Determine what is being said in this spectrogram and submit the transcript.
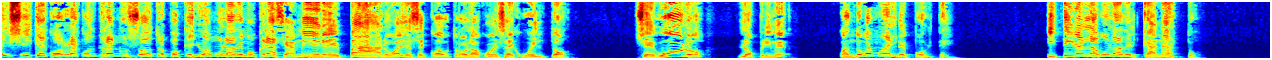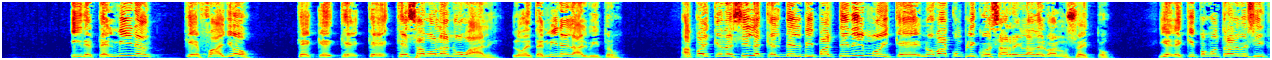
ay, sí que corra contra nosotros porque yo amo la democracia? Mire, pájaro, váyase a otro lado con ese cuento. Seguro, lo primero, cuando vamos al deporte y tiran la bola del canasto y determinan que falló, que, que, que, que esa bola no vale, lo determina el árbitro. Ah, pues hay que decirle que es del bipartidismo y que no va a cumplir con esa regla del baloncesto. Y el equipo contrario va a decir,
